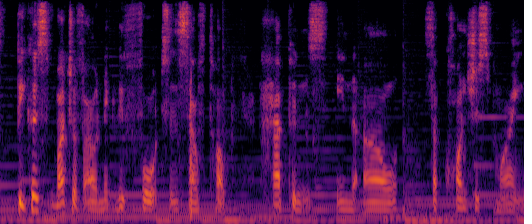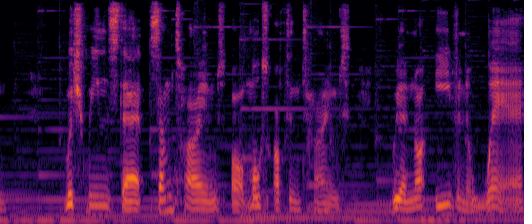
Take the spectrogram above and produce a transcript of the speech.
Because much of our negative thoughts and self talk happens in our subconscious mind, which means that sometimes, or most often times, we are not even aware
